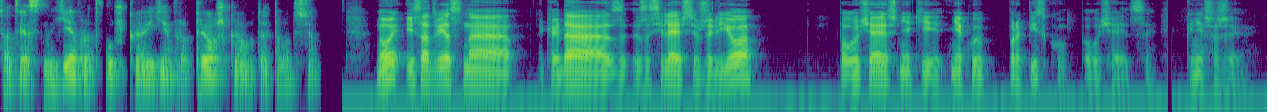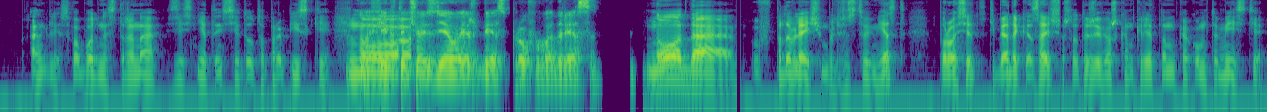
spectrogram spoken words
соответственно, евро двушка, евро трешка, вот это вот все. Ну и, соответственно, когда заселяешься в жилье, получаешь некий, некую прописку, получается. Конечно же, Англия свободная страна, здесь нет института прописки. Но, фиг ты что сделаешь без профов адреса. Но да, в подавляющем большинстве мест просят тебя доказать, что ты живешь в конкретном каком-то месте.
